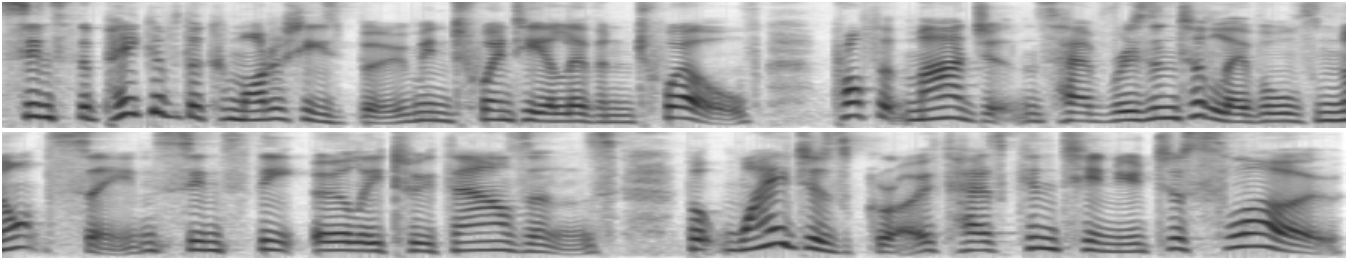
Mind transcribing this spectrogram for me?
Since the peak of the commodities boom in 2011 12, profit margins have risen to levels not seen since the early 2000s. But wages growth has continued to slow.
